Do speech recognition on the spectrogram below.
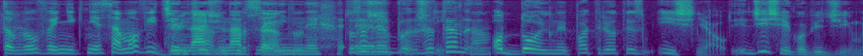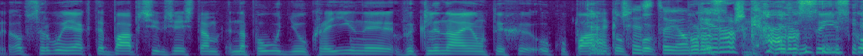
to był wynik niesamowity na, na tle innych To znaczy, republik, że ten no. oddolny patriotyzm istniał. I dzisiaj go widzimy. Obserwuję, jak te babci gdzieś tam na południu Ukrainy wyklinają tych okupantów Tak, częstują po, po, pierożkami. po rosyjsku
